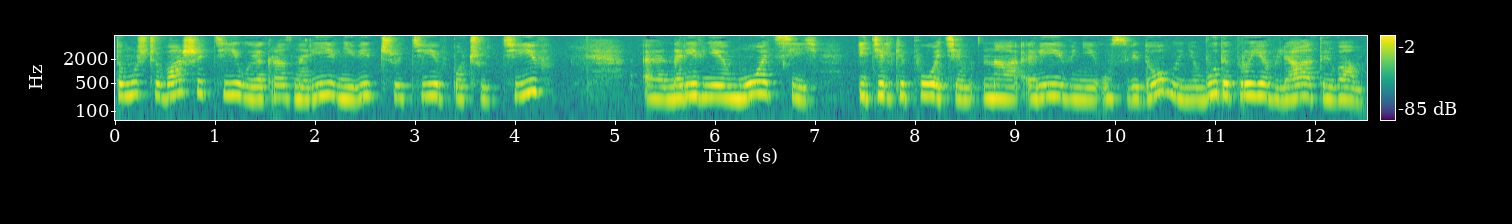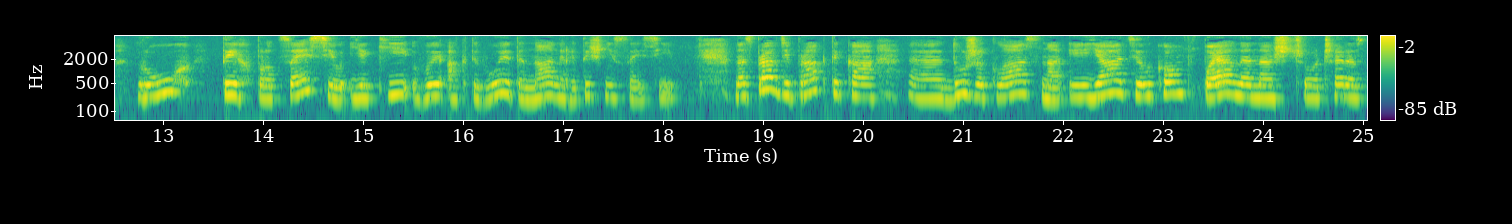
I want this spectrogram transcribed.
тому що ваше тіло якраз на рівні відчуттів, почуттів, е, на рівні емоцій, і тільки потім на рівні усвідомлення буде проявляти вам рух тих процесів, які ви активуєте на енергетичній сесії. Насправді практика е, дуже класна, і я цілком впевнена, що через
